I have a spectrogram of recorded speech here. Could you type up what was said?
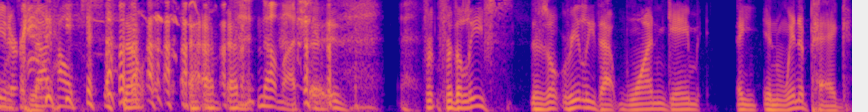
Later. Like, that helps. Now, have- have- Not much. is for, for the Leafs. There's really that one game in Winnipeg,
